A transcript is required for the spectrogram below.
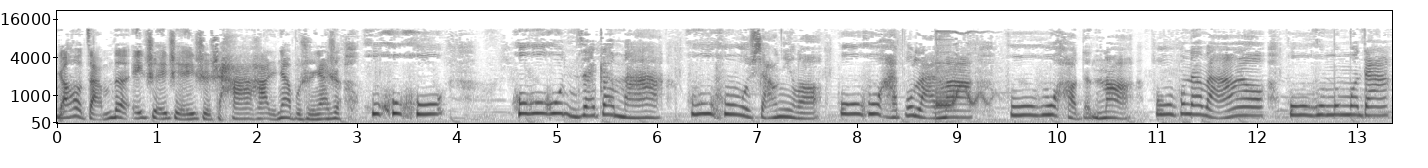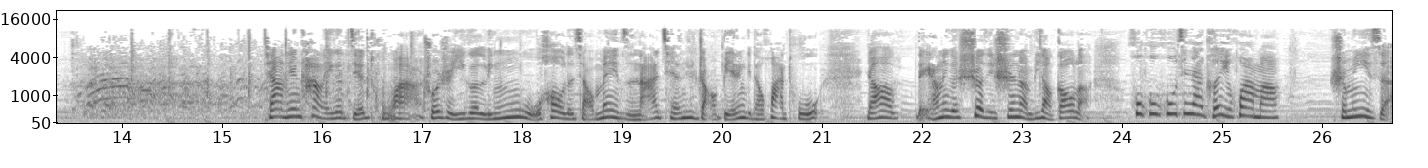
然后咱们的 H H H 是哈哈哈，人家不是，人家是呼呼呼，呼呼呼，你在干嘛？呼呼呼，我想你了。呼呼呼，还不来吗？呼呼呼，好的呢。呼呼呼，那晚安哦。呼呼呼，么么哒。前两天看了一个截图啊，说是一个零五后的小妹子拿钱去找别人给她画图，然后得让那个设计师呢比较高冷。呼呼呼，现在可以画吗？什么意思？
